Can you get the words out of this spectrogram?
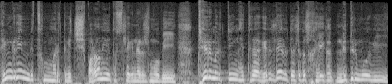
Тэнгэрийн бяцхан морд гэж борооны туслыг нэрлэмүү би тэр мордын хатраа гэрлэр долгилохыг нэдэрмүү би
